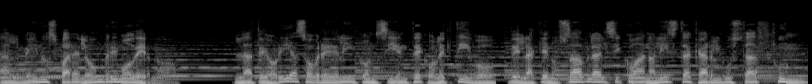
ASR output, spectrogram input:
al menos para el hombre moderno. La teoría sobre el inconsciente colectivo, de la que nos habla el psicoanalista Carl Gustav Jung,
